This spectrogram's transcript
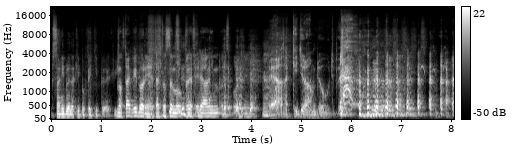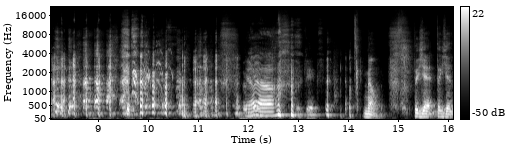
psaný byly taky po pěti pivech, víš No tak výborně, tak to jsem byl úplně v ideálním rozpoložení. Já taky dělám do hudby. Jo, jo. No, takže, takže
